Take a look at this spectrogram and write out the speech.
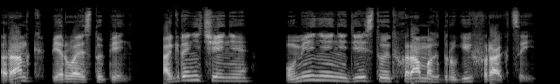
Ранг – первая ступень. Ограничение. Умение не действует в храмах других фракций.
